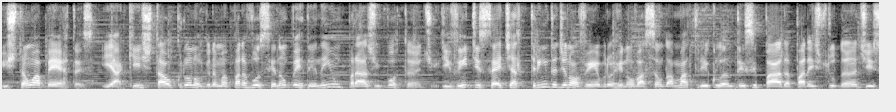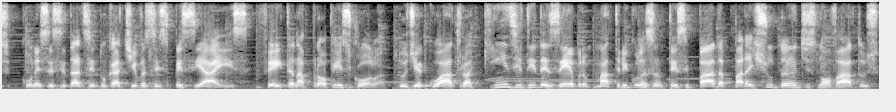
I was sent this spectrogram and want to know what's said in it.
estão abertas e aqui está o cronograma para você não perder nenhum prazo importante. De 27 a 30 de novembro, renovação da matrícula antecipada para estudantes com necessidades educativas especiais, feita na própria escola. Do dia 4 a 15 de dezembro, matrículas antecipada para estudantes novatos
